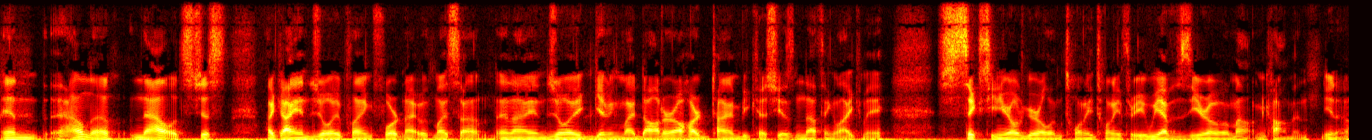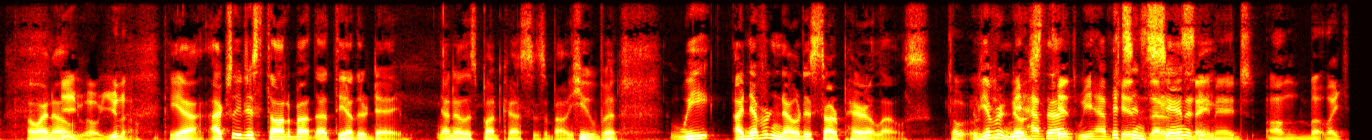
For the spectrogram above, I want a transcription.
and I don't know. Now it's just like I enjoy playing Fortnite with my son, and I enjoy giving my daughter a hard time because she is nothing like me. 16 year old girl in 2023. We have zero amount in common, you know. Oh, I know. You, oh, you know. Yeah, I actually just thought about that the other day. I know this podcast is about you, but we I never noticed our parallels. Oh, Have you ever we noticed have that? Kids, we have It's kids that are the same age, um, but like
